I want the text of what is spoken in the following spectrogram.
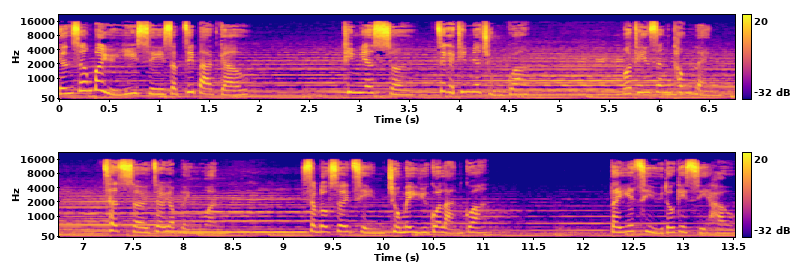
人生不如意事十之八九，添一岁即系添一重关。我天生通灵，七岁就入灵魂，十六岁前从未遇过难关。第一次遇到嘅时候，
